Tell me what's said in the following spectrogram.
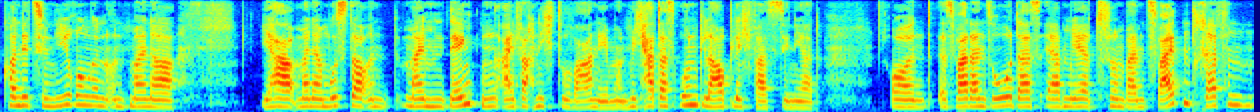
Konditionierungen und meiner ja, meiner Muster und meinem Denken einfach nicht so wahrnehmen. Und mich hat das unglaublich fasziniert. Und es war dann so, dass er mir schon beim zweiten Treffen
